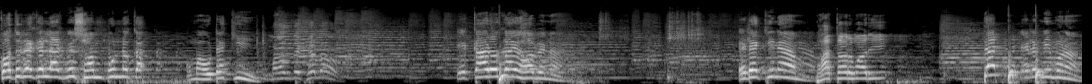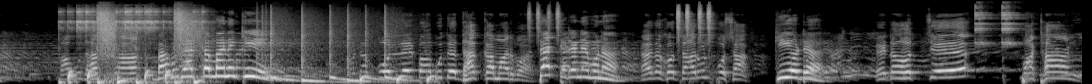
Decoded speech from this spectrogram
কত টাকা লাগবে সম্পূর্ণ কা- ওমা ওটা কি? মাল দেখে নাও। এ কারও গায়ে হবে না। এটা কি নাম? ভাতার মারি ধ্যাৎ, এটা নিব না। বাবু ধাক্কা। বাবু ধাক্কা মানে কি? ওটা বললেই বাবুদের ধাক্কা মারবা ধ্যাৎ, এটা নেব না। এই দেখো দারুণ পোশাক। কি ওটা? এটা হচ্ছে পাঠান।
